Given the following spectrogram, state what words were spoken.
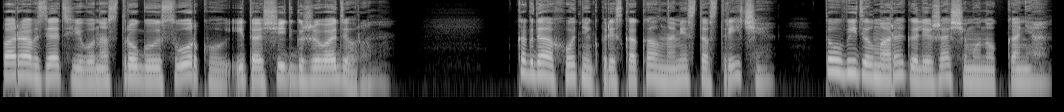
Пора взять его на строгую сворку и тащить к живодерам. Когда охотник прискакал на место встречи, то увидел Морега, лежащему у ног коня.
